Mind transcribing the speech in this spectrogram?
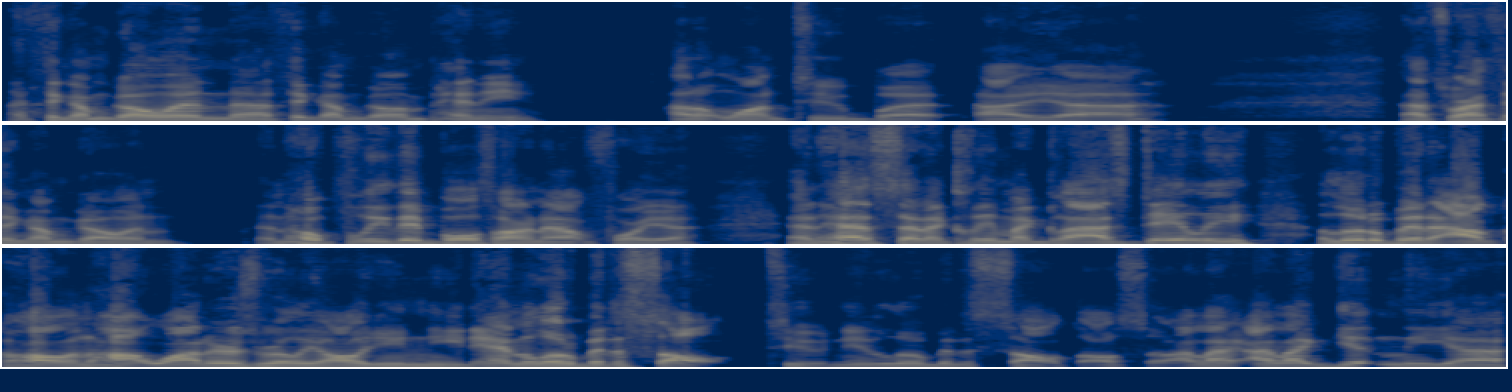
I think I'm going. I think I'm going Penny. I don't want to, but I. uh That's where I think I'm going. And hopefully they both aren't out for you. And Hez said I clean my glass daily. A little bit of alcohol and hot water is really all you need, and a little bit of salt too. Need a little bit of salt also. I like I like getting the uh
